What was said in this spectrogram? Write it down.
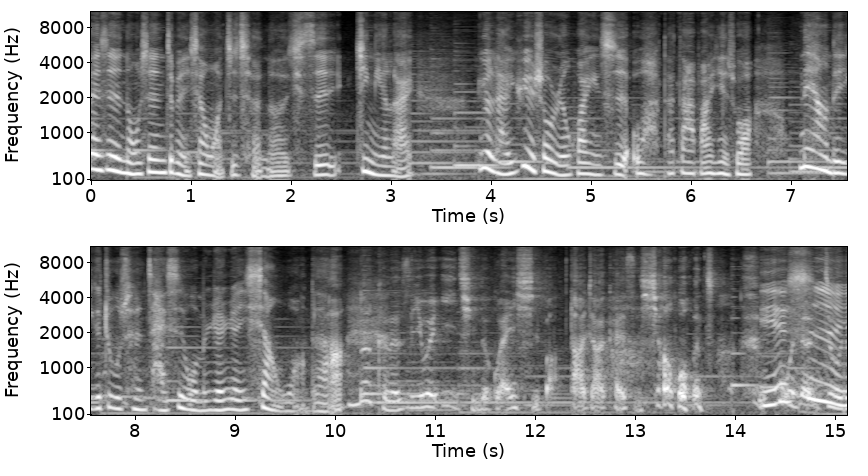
但是农生这本《向往之城》呢，其实近年来越来越受人欢迎。是哇，他大家发现说，那样的一个驻村才是我们人人向往的啊。那可能是因为疫情的关系吧，大家开始向往着。也是，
